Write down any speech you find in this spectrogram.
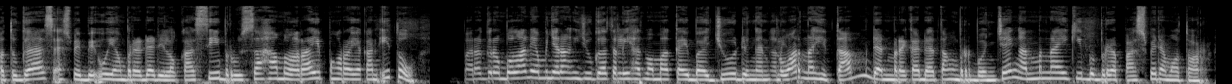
Petugas SPBU yang berada di lokasi berusaha melerai pengeroyokan itu. Para gerombolan yang menyerang juga terlihat memakai baju dengan warna hitam dan mereka datang berboncengan menaiki beberapa sepeda motor.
